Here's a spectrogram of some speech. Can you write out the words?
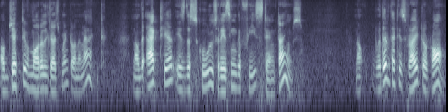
objective moral judgment on an act. Now, the act here is the schools raising the fees 10 times. Now, whether that is right or wrong,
